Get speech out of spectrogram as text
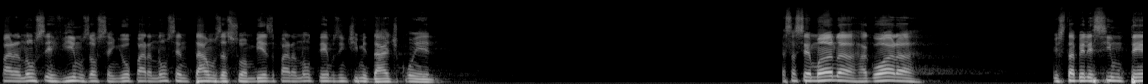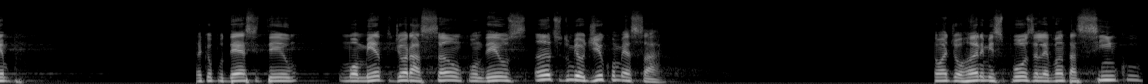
para não servirmos ao Senhor, para não sentarmos à sua mesa, para não termos intimidade com Ele. Essa semana, agora, eu estabeleci um tempo para que eu pudesse ter um momento de oração com Deus antes do meu dia começar. Então a Johanna, minha esposa, levanta às cinco,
